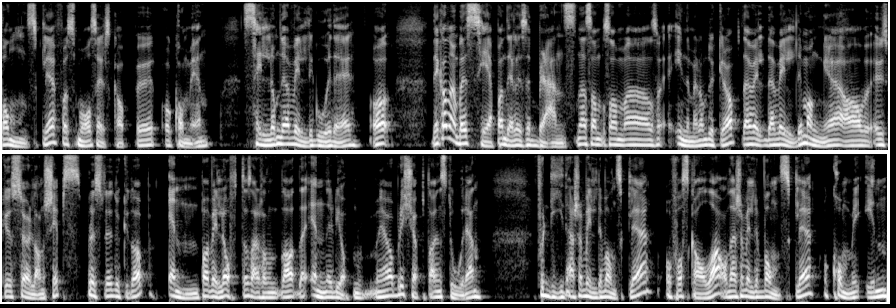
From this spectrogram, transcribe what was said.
vanskelig for små selskaper å komme inn. Selv om de har veldig gode ideer. Og Det kan du bare se på en del av disse brandsene som, som, uh, som innimellom dukker opp. Det er, veld, det er, veldig mange av Jeg husker Sørlandschips plutselig dukket opp. Enden på veldig ofte så er det sånn, da, da ender de opp med å bli kjøpt av en stor en. Fordi det er så veldig vanskelig å få skala, og det er så veldig vanskelig å komme inn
